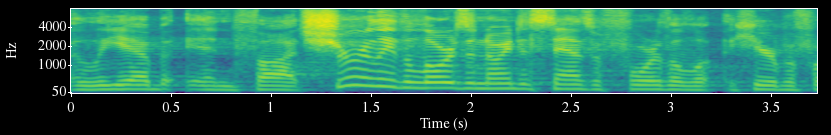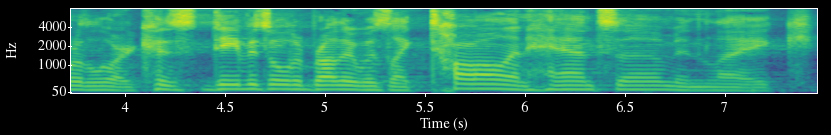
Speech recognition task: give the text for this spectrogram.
Eliab and thought, surely the Lord's anointed stands before the here before the Lord, because David's older brother was like tall and handsome and like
